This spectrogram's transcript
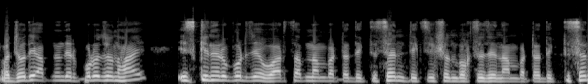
যদি আপনাদের প্রয়োজন হয় স্ক্রিনের উপর যে হোয়াটসঅ্যাপ নাম্বারটা দেখতেছেন ডিসক্রিপশন বক্সে যে নাম্বারটা দেখতেছেন,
